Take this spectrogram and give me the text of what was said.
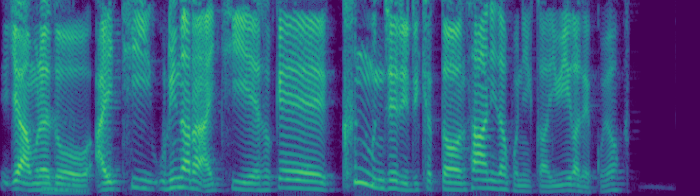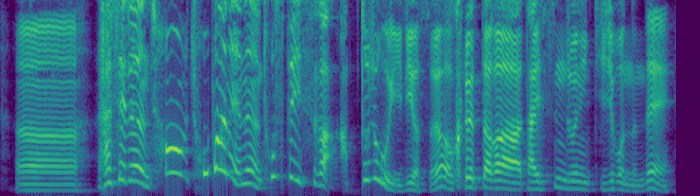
이게 아무래도 음. IT, 우리나라 IT에서 꽤 큰 문제를 일으켰던 사안이다 보니까 2위가 됐고요. 어, 사실은 처음, 초반에는 토스페이스가 압도적으로 1위였어요. 그랬다가 다이슨 존이 뒤집었는데,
